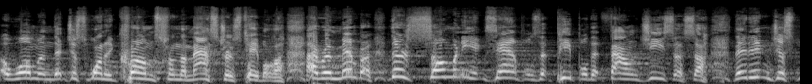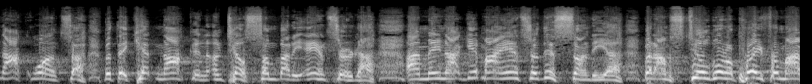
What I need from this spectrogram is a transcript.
a woman that just wanted crumbs from the master's table. I remember there's so many examples that people that found Jesus, uh, they didn't just knock once, uh, but they kept knocking until somebody answered. Uh, I may not get my answer this Sunday, uh, but I'm still going to pray for my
